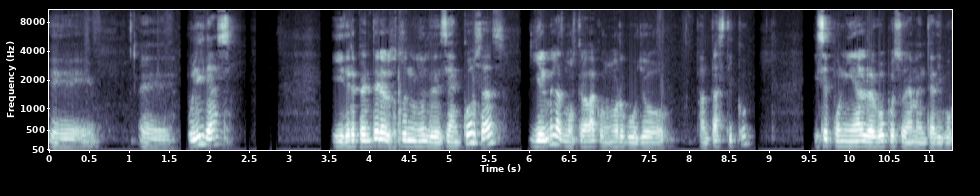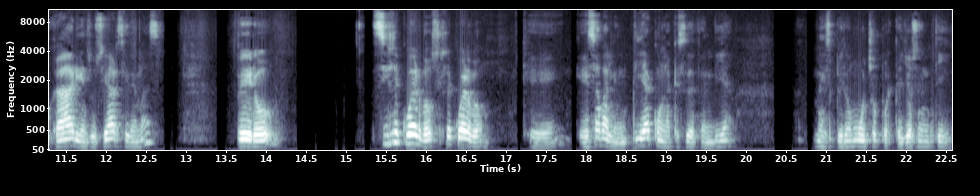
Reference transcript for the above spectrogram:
eh, eh, pulidas y de repente los otros niños le decían cosas y él me las mostraba con un orgullo fantástico y se ponía luego pues obviamente a dibujar y ensuciarse y demás. Pero sí recuerdo, sí recuerdo que, esa valentía con la que se defendía me inspiró mucho porque yo sentí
